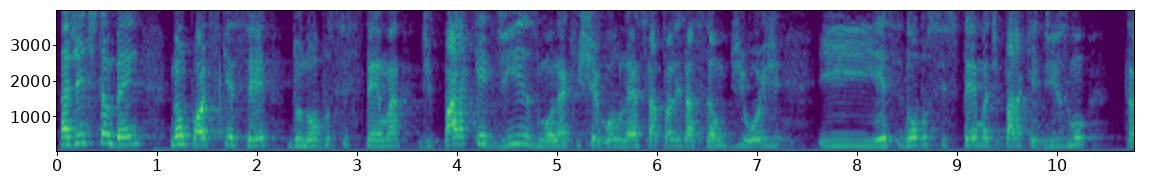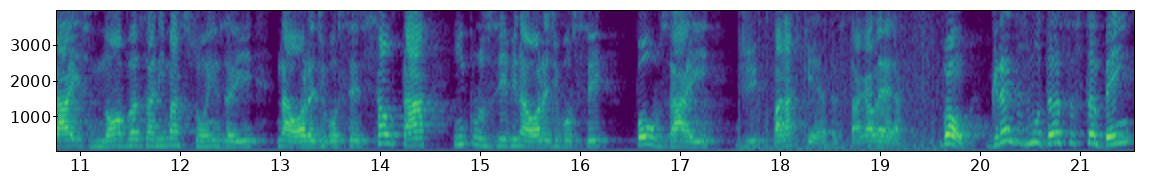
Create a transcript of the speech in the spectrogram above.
a gente também não pode esquecer do novo sistema de paraquedismo, né, que chegou nessa atualização de hoje. E esse novo sistema de paraquedismo traz novas animações aí na hora de você saltar, inclusive na hora de você pousar aí de paraquedas, tá, galera? Bom, grandes mudanças também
